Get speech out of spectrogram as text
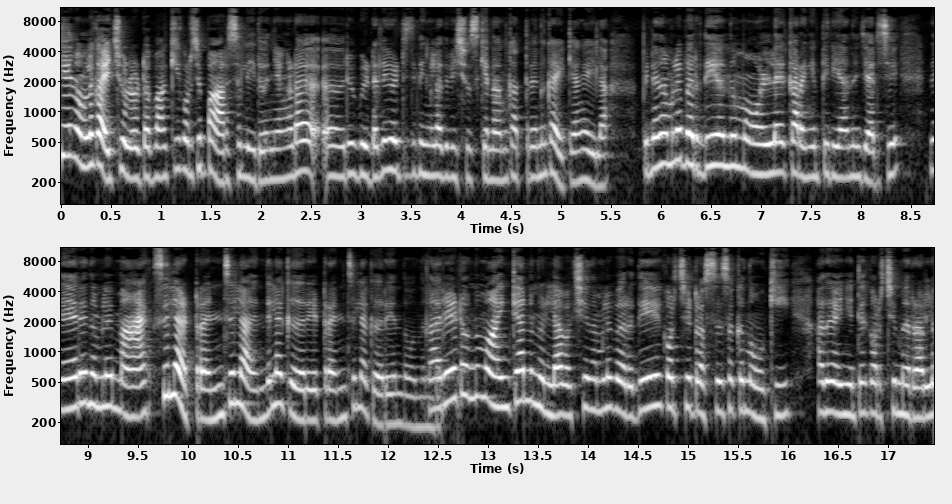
കുറച്ചേ നമ്മൾ കഴിച്ചുള്ളൂ കേട്ടോ. ബാക്കി കുറച്ച് പാർസൽ ചെയ്തു. ഞങ്ങളുടെ ഒരു വിടൽ കെട്ടിച്ച് നിങ്ങൾ അത് വിശ്വസിക്കണം. നമുക്ക് അത്രയൊന്നും കഴിക്കാൻ കഴിയില്ല. പിന്നെ നമ്മൾ വെറുതെ ഒന്ന് മുകളിൽ കറങ്ങിത്തിരിയാന്ന് വിചാരിച്ച് നേരെ നമ്മൾ മാക്സിലാ ട്രെൻസിലാ എന്തിലാ കയറിയ ട്രെൻസിലാ കയറിയെന്ന് തോന്നുന്നു. കാര്യമായിട്ടൊന്നും വാങ്ങിക്കാനൊന്നുമില്ല. പക്ഷേ നമ്മൾ വെറുതെ കുറച്ച് ഡ്രസ്സസ് ഒക്കെ നോക്കി അത് കഴിഞ്ഞിട്ട് കുറച്ച് മിററിൽ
